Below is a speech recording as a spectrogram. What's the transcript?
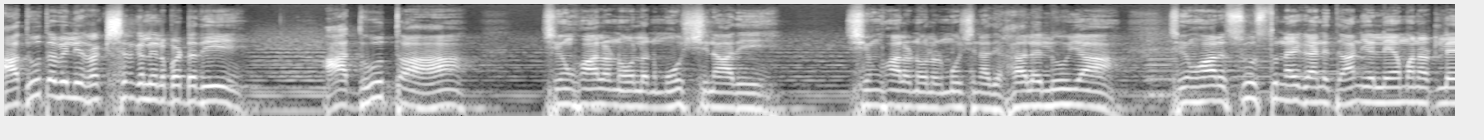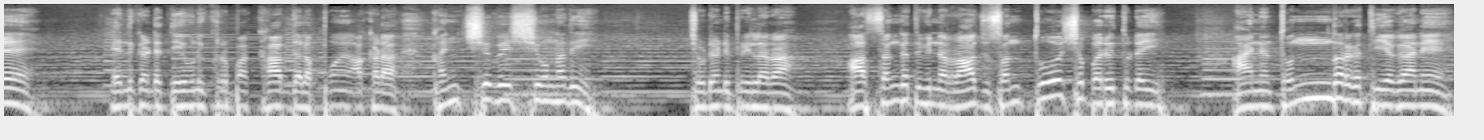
ఆ దూత వెళ్ళి రక్షణగా నిలబడ్డది. ఆ దూత సింహాల నోళ్ళను మూసినది. సింహాల నోళ్ళను మూసినది. హలలుయా సింహాలు చూస్తున్నాయి కానీ దానియలు ఏమనట్లే? ఎందుకంటే దేవుని కృప కాబ్దల అక్కడ కంచె వేసి ఉన్నది. చూడండి ప్రియులరా ఆ సంగతి విన్న రాజు సంతోషభరితుడై ఆయన తొందరగా తీయగానే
